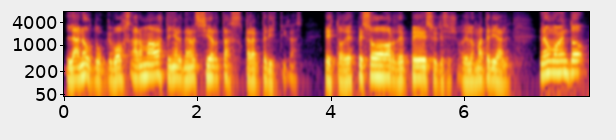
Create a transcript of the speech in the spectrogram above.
la notebook que vos armabas tenía que tener ciertas características. Esto de espesor, de peso y qué sé yo, de los materiales. En algún momento,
